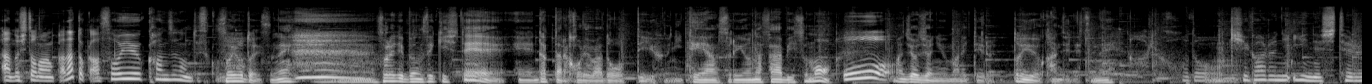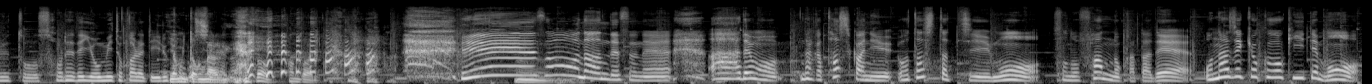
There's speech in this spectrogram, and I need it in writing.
あの人なのかなとかそういう感じなんですかねそういうことですね。うんそれで分析して、えーだったらこれはどうっていうふうに提案するようなサービスも、おお、まあ、徐々に生まれているという感じですね。なるほど気軽にいいねしてるとそれで読み解かれているか読みもしれない解かれる。そうその通り。えーうん。そうなんですね。あーでもなんか確かに私たちもそのファンの方で同じ曲を聴いても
